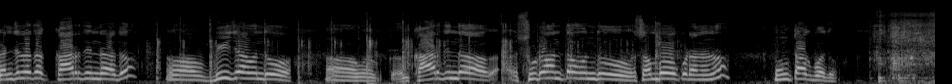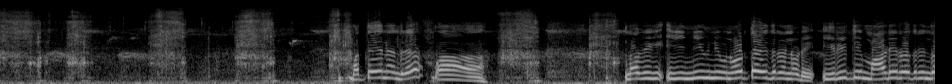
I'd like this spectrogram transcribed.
ಗಂಜಲದ ಖಾರದಿಂದ ಅದು ಬೀಜ ಒಂದು ಖಾರದಿಂದ ಸುಡುವಂಥ ಒಂದು ಸಂಭವ ಕೂಡ ಉಂಟಾಗ್ಬೋದು. ಮತ್ತೇನೆಂದರೆ ನಾವೀಗ ಈ ನೀವು ನೀವು ನೋಡ್ತಾ ಇದ್ರೆ ನೋಡಿ, ಈ ರೀತಿ ಮಾಡಿರೋದ್ರಿಂದ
